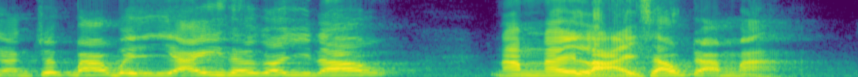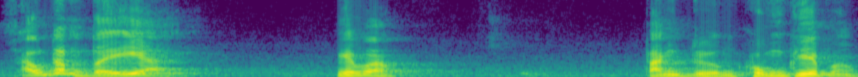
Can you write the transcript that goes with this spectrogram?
sản xuất bao bì giấy thôi có gì đâu. Năm nay lại 600 à. 600 tỷ à. Khiếp không? Tăng trưởng khủng khiếp không?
